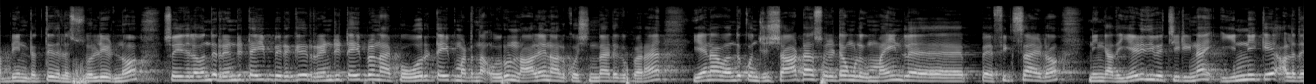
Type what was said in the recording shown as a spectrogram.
அப்படின்றது இதில் சொல்லிடணும். ஸோ இதில் வந்து ரெண்டு டைப் இருக்குது ரெண்டு டைப்பில் நான் இப்போ ஒரு டைப் மட்டும்தான் ஒரு நாலே நாலு கொஷின் தான் எடுக்க போகிறேன் ஏன்னா வந்து கொஞ்சம் ஷார்ட்டாக சொல்லிவிட்டு உங்களுக்கு மைண்டில் ஃபிக்ஸ் ஆகிடும் நீங்கள் அதை எழுதி வச்சிட்டிங்கன்னா இன்றைக்கே அல்லது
